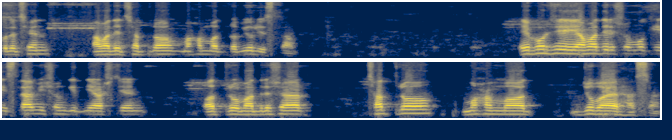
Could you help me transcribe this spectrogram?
করেছেন আমাদের ছাত্র মোহাম্মদ রবিউল ইসলাম। এ পর্যায়ে আমাদের সম্মুখে ইসলামী সংগীত নিয়ে আসছেন অত্র মাদ্রাসার ছাত্র মোহাম্মদ জুবায়ের হাসান।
